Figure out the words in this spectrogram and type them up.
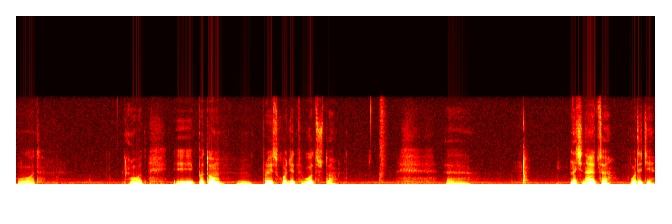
вот, вот, и потом происходит вот что. Э, начинаются вот эти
